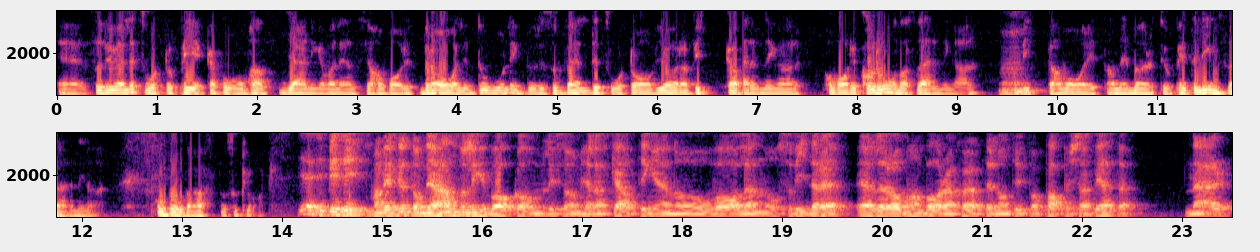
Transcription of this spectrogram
Eh, så det är väldigt svårt att peka på om hans gärning i Valencia har varit bra eller dålig då det är så väldigt svårt att avgöra vilka värvningar har varit Coronas värvningar mm. vilka har varit Anel Mörti och Peter Lims värvningar. Och båda Asto såklart. Ja, det, precis. Man vet ju inte om det är han som ligger bakom liksom hela scoutingen och valen och så vidare. Eller om han bara sköter någon typ av pappersarbete. När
